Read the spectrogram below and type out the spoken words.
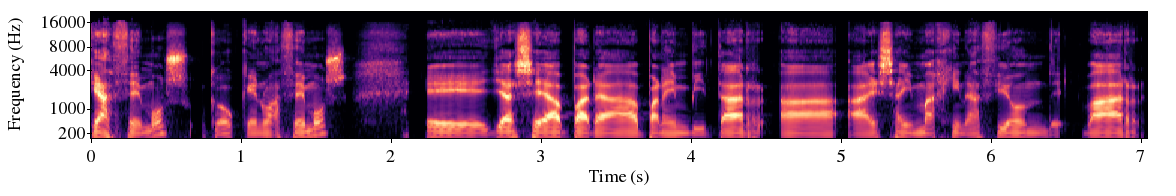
qué hacemos o qué no hacemos, eh, ya sea para, invitar a, esa imaginación del bar,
